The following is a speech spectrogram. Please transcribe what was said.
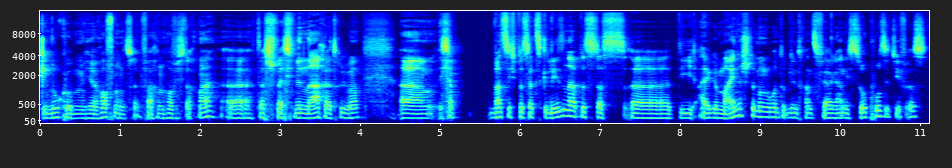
Genug, um hier Hoffnung zu entfachen, hoffe ich doch mal. Äh, das sprechen wir nachher drüber. Ähm, ich habe was ich bis jetzt gelesen habe, ist, dass äh, die allgemeine Stimmung rund um den Transfer gar nicht so positiv ist.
